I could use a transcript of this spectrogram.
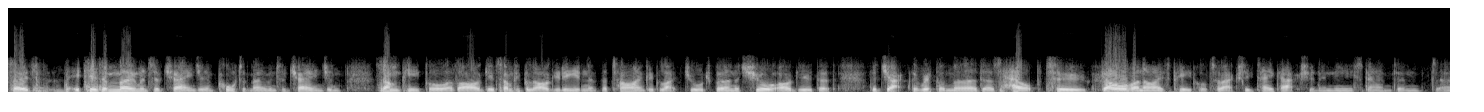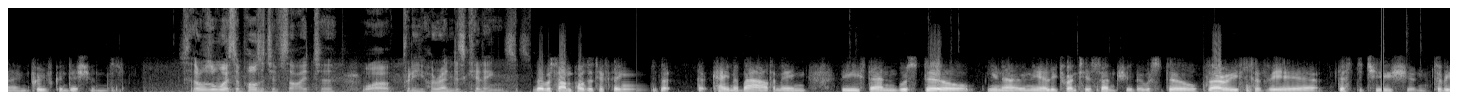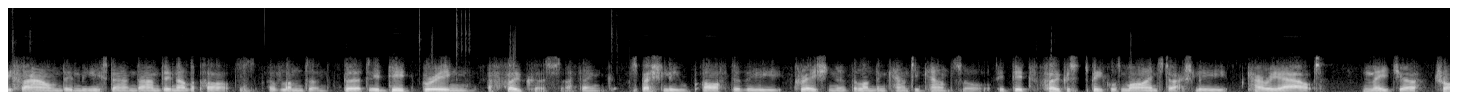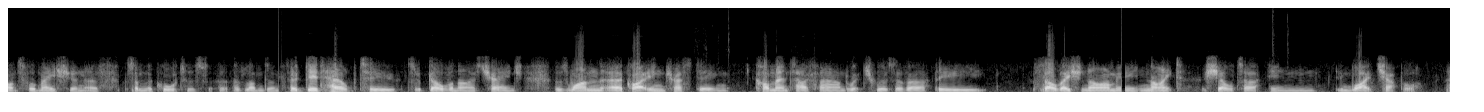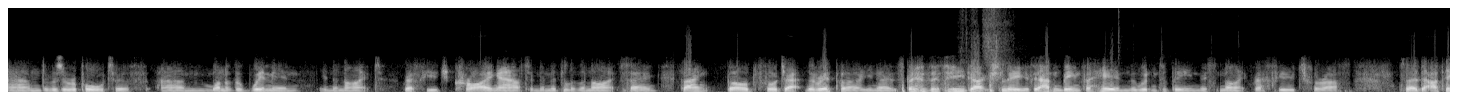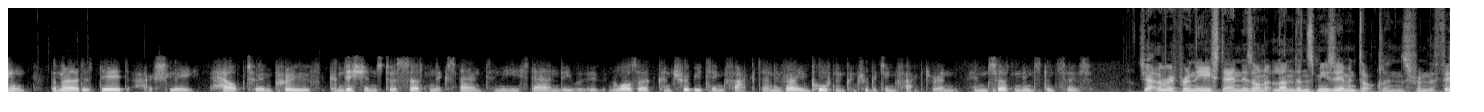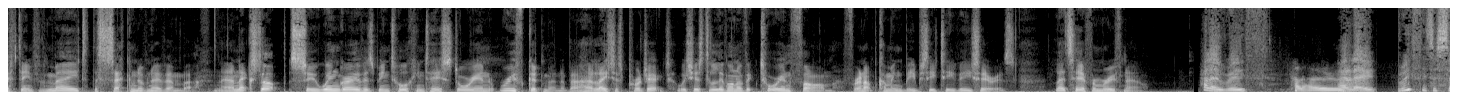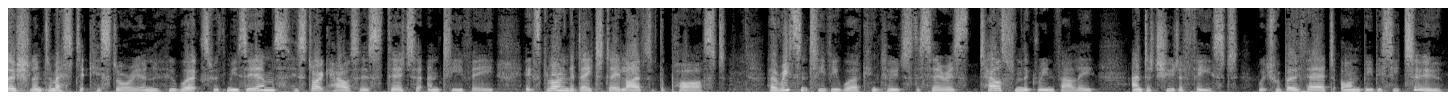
So it's, it is a moment of change, an important moment of change. And some people have argued, some people argued even at the time, people like George Bernard Shaw argued that the Jack the Ripper murders helped to galvanize people to actually take action in the East End and uh, improve conditions. So there was almost a positive side to what are pretty horrendous killings. There were some positive things that, that came about. I mean, the East End was still, you know, in the early 20th century, there was still very severe destitution to be found in the East End and in other parts of London. But it did bring a focus, I think, especially after the creation of the London County Council. It did focus people's minds to actually carry out major transformation of some of the quarters of London. So it did help to sort of galvanise change. There's one uh, quite interesting comment I found, which was of the Salvation Army night shelter in, in Whitechapel. And there was a report of um, one of the women in the night refuge crying out in the middle of the night saying, Thank God for Jack the Ripper, you know, so that he'd actually, if it hadn't been for him, there wouldn't have been this night refuge for us. So I think the murders did actually help to improve conditions to a certain extent in the East End. It was a contributing factor and a very important contributing factor in, in certain instances. Jack the Ripper in the East End is on at London's Museum in Docklands from the 15th of May to the 2nd of November. Now, next up, Sue Wingrove has been talking to historian Ruth Goodman about her latest project, which is to live on a Victorian farm for an upcoming BBC TV series. Let's hear from Ruth now. Hello, Ruth. Hello. Hello. Ruth is a social and domestic historian who works with museums, historic houses, theatre, and TV, exploring the day to day lives of the past. Her recent TV work includes the series Tales from the Green Valley and A Tudor Feast, which were both aired on BBC Two.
